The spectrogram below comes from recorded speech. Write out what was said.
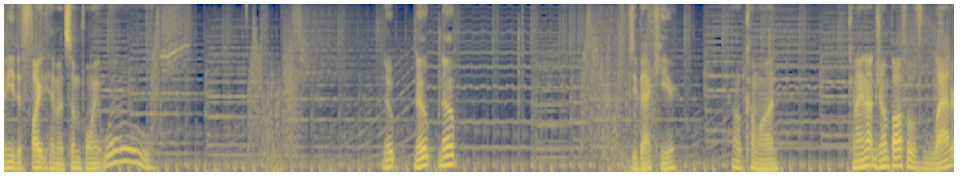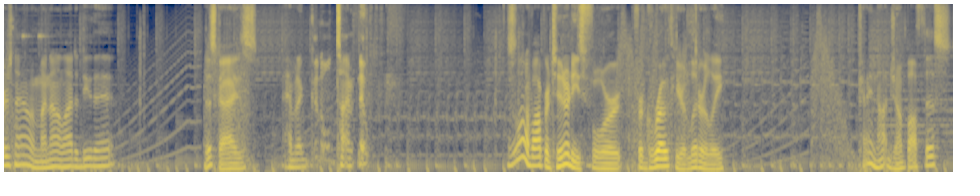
I need to fight him at some point. Whoa! Nope, nope, nope. Is he back here? Oh, come on. Can I not jump off of ladders now? Am I not allowed to do that? This guy's having a good old time. Nope. There's a lot of opportunities for, for growth here, literally. Can I not jump off this?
